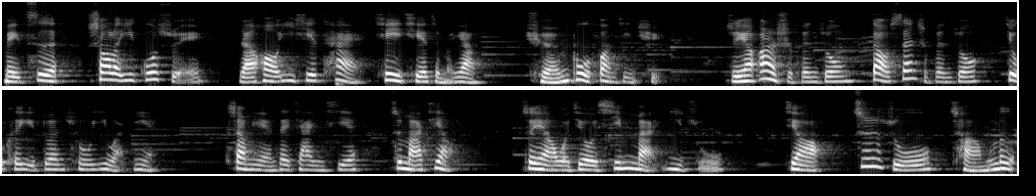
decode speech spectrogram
每次烧了一锅水。然后一些菜切一切，怎么样？全部放进去，只要二十分钟到三十分钟就可以端出一碗面，上面再加一些芝麻酱，这样我就心满意足，叫知足常乐。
